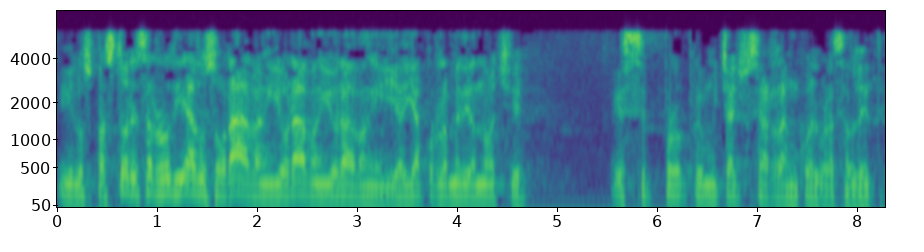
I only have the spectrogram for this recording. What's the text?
Y los pastores arrodiados oraban y oraban y oraban y allá por la medianoche ese propio muchacho se arrancó el brazalete.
